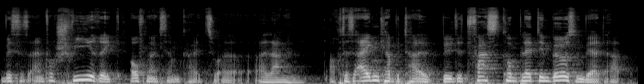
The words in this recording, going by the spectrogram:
ist es einfach schwierig, Aufmerksamkeit zu erlangen. Auch das Eigenkapital bildet fast komplett den Börsenwert ab.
